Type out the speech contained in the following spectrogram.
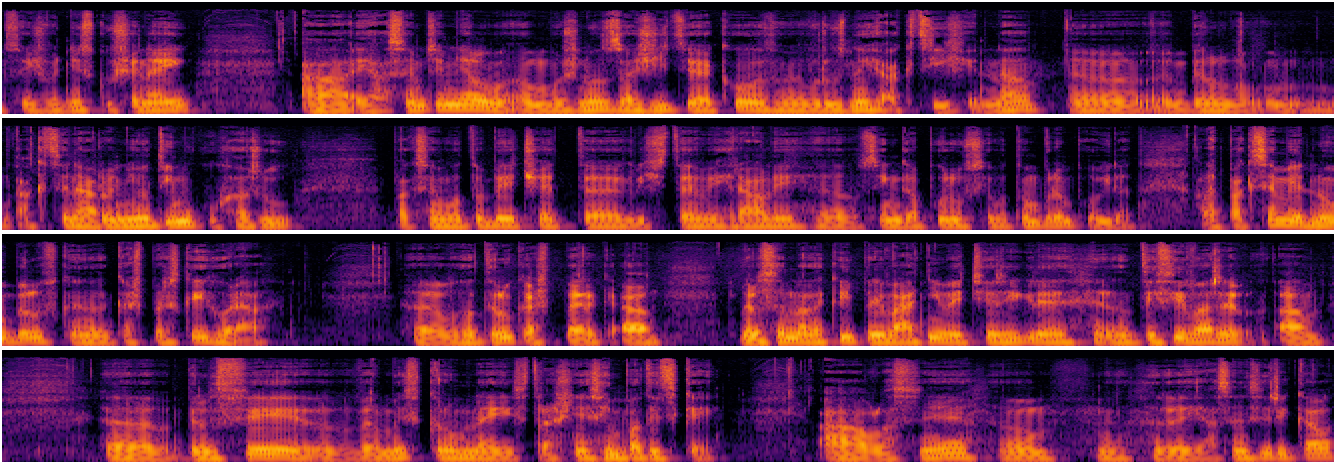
jsi hodně zkušený, a já jsem tě měl možnost zažít jako v různých akcích. Jedna eh, byl akce Národního týmu kuchařů, pak jsem o tobě čet, eh, když jste vyhráli eh, v Singapuru, si o tom budeme povídat. Ale pak jsem jednou byl v Kašperských horách, v hotelu Kašperk a byl jsem na takový privátní večeři, kde ty si vařil. A byl jsi velmi skromný, strašně sympatický. A vlastně já jsem si říkal,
